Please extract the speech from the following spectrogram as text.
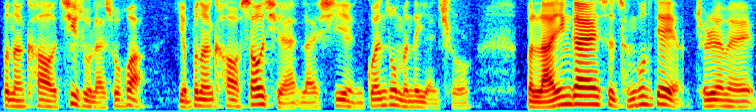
不能靠技术来说话，也不能靠烧钱来吸引观众们的眼球。本来应该是成功的电影，却认为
